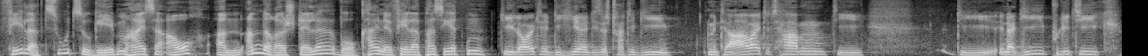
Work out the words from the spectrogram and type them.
Fehler zuzugeben heiße auch an anderer Stelle, wo keine Fehler passierten. Die Leute, die hier diese Strategie mit erarbeitet haben, die die Energiepolitik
